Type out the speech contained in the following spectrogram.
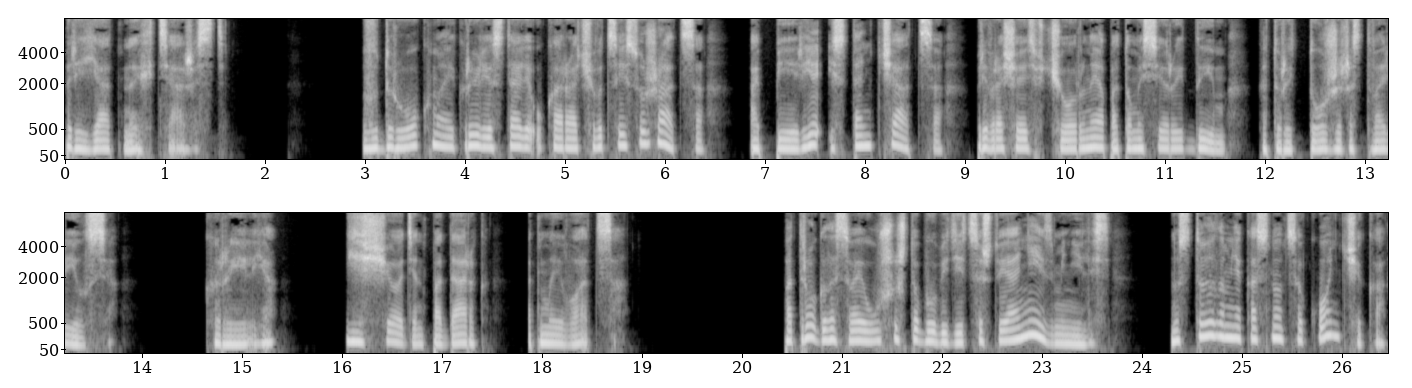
приятную их тяжесть. Вдруг мои крылья стали укорачиваться и сужаться — а перья истончаться, превращаясь в черный, а потом и серый дым, который тоже растворился. Крылья. Еще один подарок от моего отца. Потрогала свои уши, чтобы убедиться, что и они изменились. Но стоило мне коснуться кончика,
